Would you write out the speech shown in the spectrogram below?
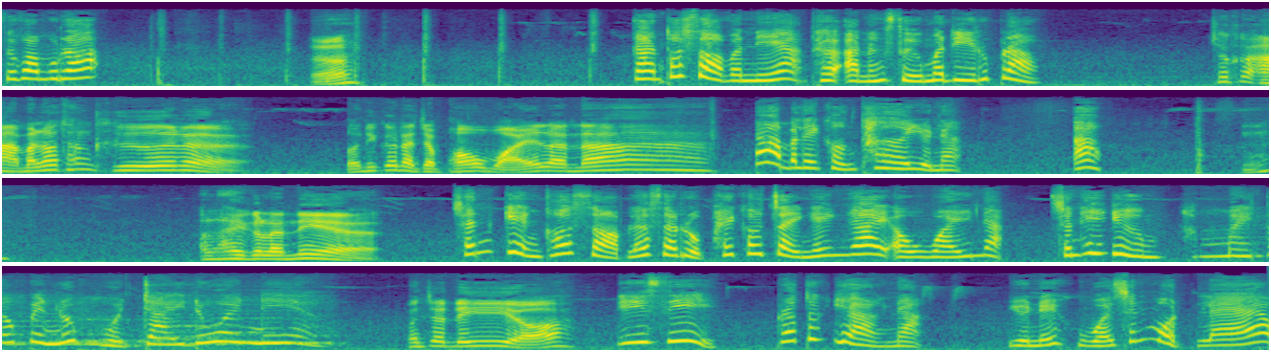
สวามุระเนอะการทดสอบวันนี้เธออ่านหนังสือมาดีหรือเปล่า ฉันก็อ่านมาแล้วทั้งคืนน่ะ ตอนนี้ก็น่าจะพอไหวแล้วนะ ตามอะไรของเธออยู่น่ะ อะไรกันล่ะเนี่ย ฉันเก่งข้อสอบและสรุปให้เข้าใจง่าย ๆ เอาไว้น่ะ ฉันให้ยืม ทำไมต้องเป็นรูปหัวใจด้วยเนี่ย มันจะดีเหรอ ดีสิ เพราะทุกอย่างน่ะ อยู่ในหัวฉันหมดแล้ว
